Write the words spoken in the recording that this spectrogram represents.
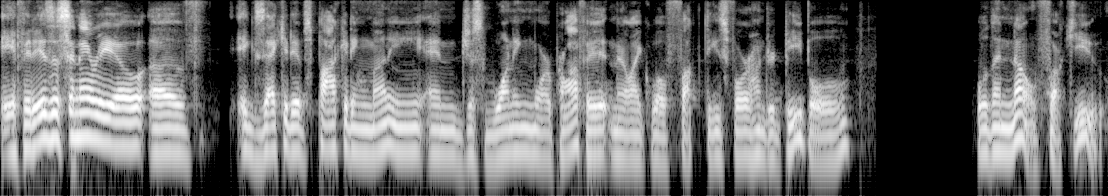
if it is a scenario of executives pocketing money and just wanting more profit, and they're like, well, fuck these 400 people, well, then no, fuck you.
